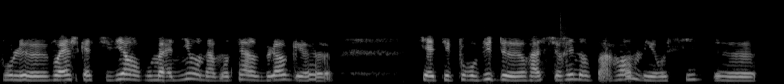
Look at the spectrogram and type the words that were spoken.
pour le voyage qui a suivi en Roumanie, on a monté un blog qui a été pour but de rassurer nos parents, mais aussi de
